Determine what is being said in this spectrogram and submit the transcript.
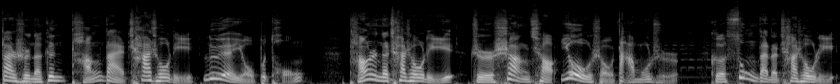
但是呢，跟唐代插手礼略有不同。唐人的插手礼只上翘右手大拇指，可宋代的插手礼，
